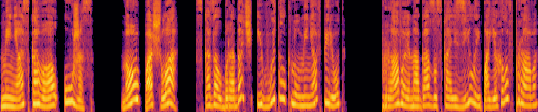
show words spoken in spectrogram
Меня сковал ужас. «Ну, пошла!» — сказал бородач и вытолкнул меня вперед. Правая нога заскользила и поехала вправо.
